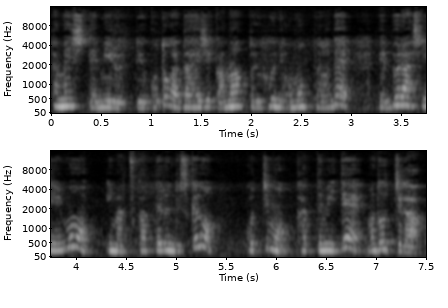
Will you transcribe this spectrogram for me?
試してみるっていうことが大事かなというふうに思ったのでえブラシも今使ってるんですけどこっちも買ってみて、まあ、どっちが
